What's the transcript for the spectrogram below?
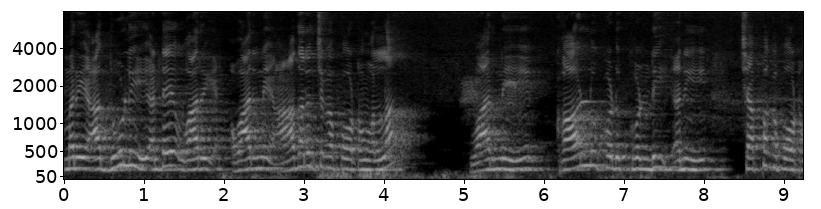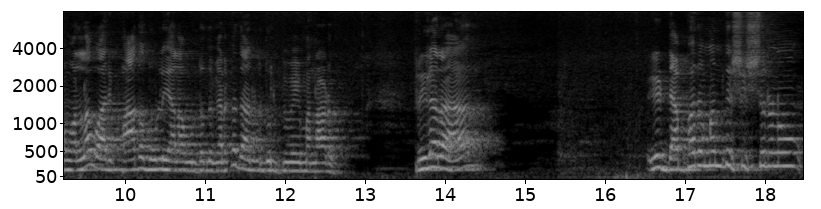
మరి ఆ ధూళి అంటే వారి వారిని ఆదరించకపోవటం వల్ల వారిని కాళ్ళు కడుక్కోండి అని చెప్పకపోవటం వల్ల వారి పాదధూళి ఎలా ఉంటుంది కనుక దానిని దులిపివేయమన్నాడు. ప్రియులరా ఈ డెబ్బై మంది శిష్యులను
